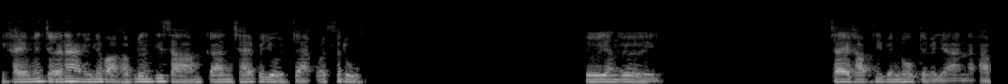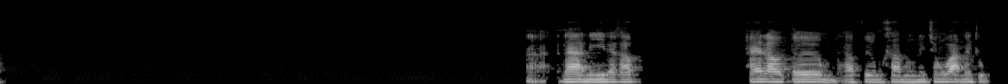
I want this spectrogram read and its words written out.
มีใครไม่เจอหน้านี้หรือเปล่าครับ เรื่องที่3การใช้ประโยชน์จากวัสดุ เจอยังเอ่ย ใช่ครับที่เป็นรูปจักรยานนะครับ หน้านี้นะครับ ให้เราเติมนะครับ เติมคำลงในช่องว่างให้ถูก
